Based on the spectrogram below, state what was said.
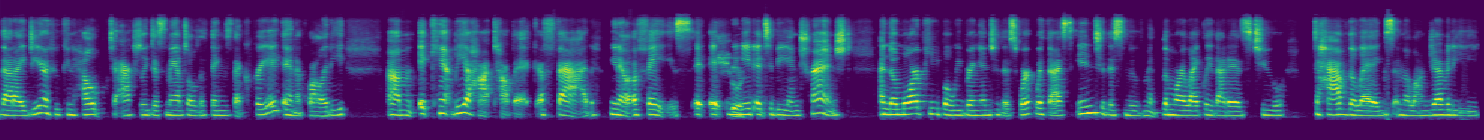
that idea who can help to actually dismantle the things that create inequality. Um, it can't be a hot topic, a fad, you know, a phase. It, it sure. we need it to be entrenched. And the more people we bring into this work with us, into this movement, the more likely that is to to have the legs and the longevity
